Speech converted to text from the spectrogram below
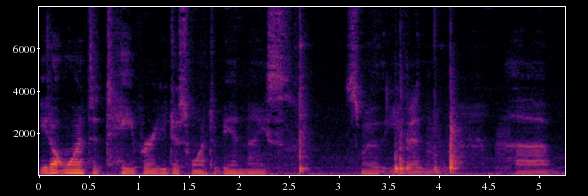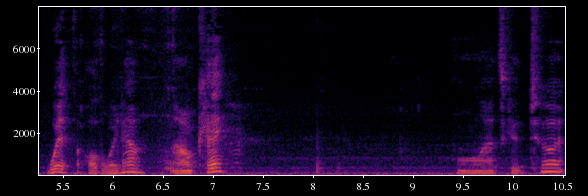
you don't want to taper, you just want to be a nice, smooth, even uh, width all the way down. Okay. Let's get to it.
